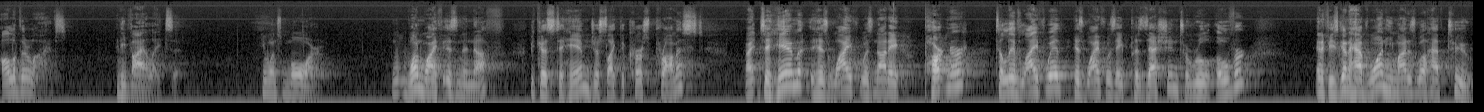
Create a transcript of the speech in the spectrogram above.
all of their lives, and he violates it. He wants more one wife isn't enough because to him, just like the curse promised, right? To him, his wife was not a partner to live life with, his wife was a possession to rule over. And if he's going to have one, he might as well have two.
